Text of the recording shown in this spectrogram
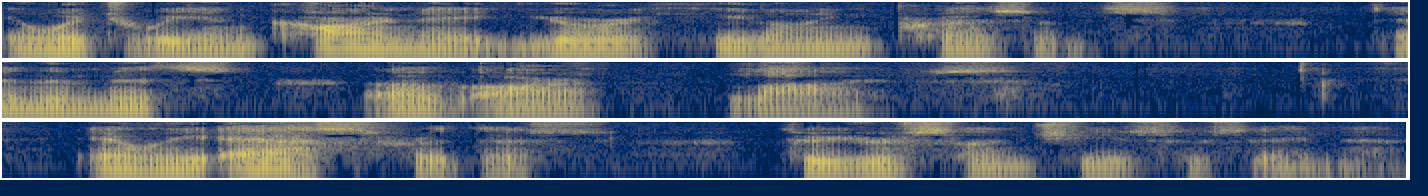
in which we incarnate your healing presence in the midst of our lives. And we ask for this through your Son Jesus. Amen.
